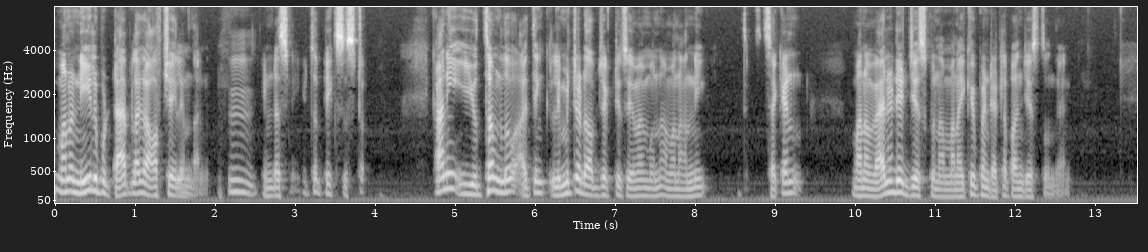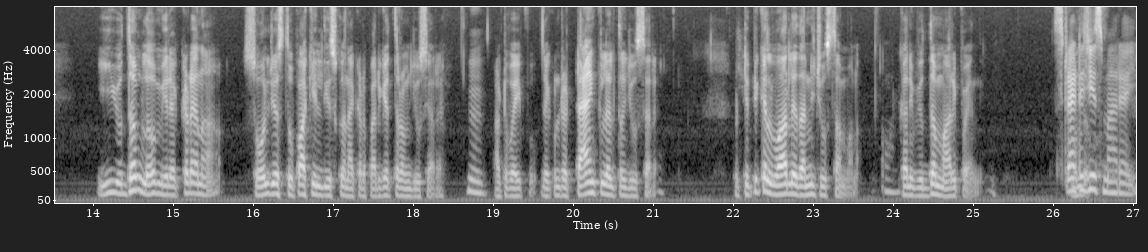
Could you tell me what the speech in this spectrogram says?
మనం నీళ్ళు ఇప్పుడు ట్యాప్ లాగా ఆఫ్ చేయలేం దాన్ని. Industry. It's a big system కానీ ఈ యుద్ధంలో ఐ థింక్ లిమిటెడ్ ఆబ్జెక్టివ్స్ ఏమేమి ఉన్నా మన అన్ని సెకండ్ మనం వ్యాలిడేట్ చేసుకున్నాం మన ఎక్విప్మెంట్ ఎట్లా పనిచేస్తుంది అని. ఈ యుద్ధంలో మీరు ఎక్కడైనా సోల్జర్స్ తుపాకీలు తీసుకొని అక్కడ పరిగెత్తడం చూసారా? మ్మ్. అటువైపు లేకుంటే ట్యాంకులు వెళ్తాం చూసారా టిపికల్ వార్ లేదన్నీ చూస్తాం మనం. కానీ యుద్ధం మారిపోయింది. స్ట్రాటజీస్ మారాయి.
